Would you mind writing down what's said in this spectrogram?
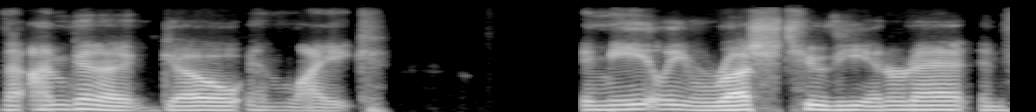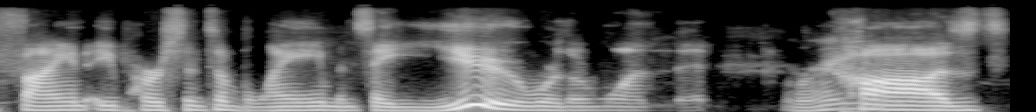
that I'm gonna go and like immediately rush to the internet and find a person to blame and say you were the one that Right. caused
